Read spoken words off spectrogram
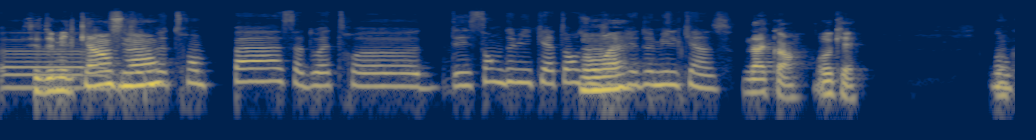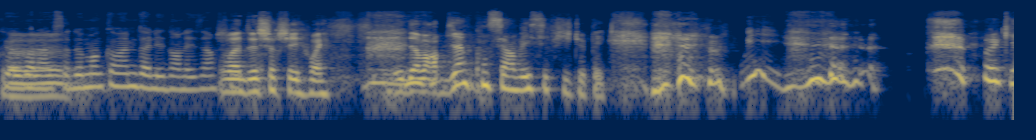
Euh, c'est 2015, si non Je ne me trompe pas, ça doit être décembre 2014 ou janvier 2015. D'accord, ok. Donc, euh, voilà, ça euh, demande quand même d'aller dans les archives. Ouais, de chercher, ouais. Et d'avoir bien conservé ses fiches de paie. oui. ok,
